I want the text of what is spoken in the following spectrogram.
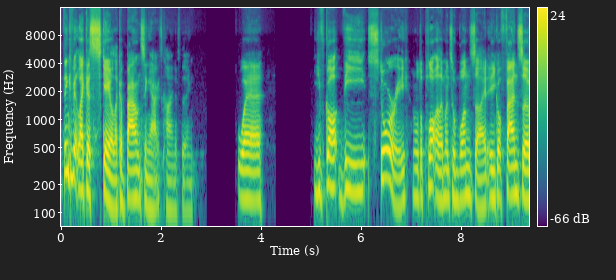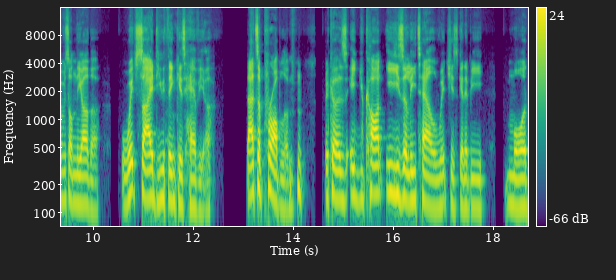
think of it like a scale like a balancing act kind of thing where you've got the story or the plot elements on one side and you've got fan service on the other which side do you think is heavier that's a problem because it, you can't easily tell which is going to be more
